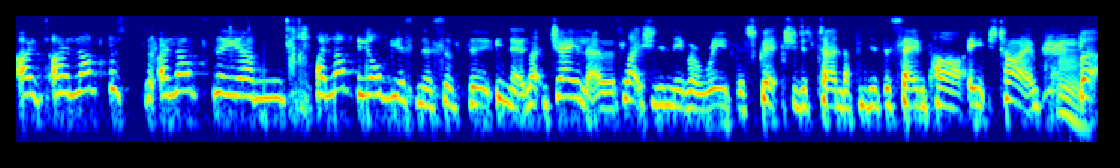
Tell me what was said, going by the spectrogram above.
I I love this. I love the um I love the obviousness of the you know like J Lo. It's like she didn't even read the script. She just turned up and did the same part each time. But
